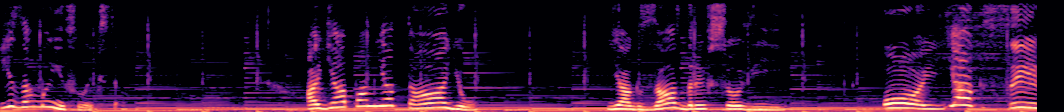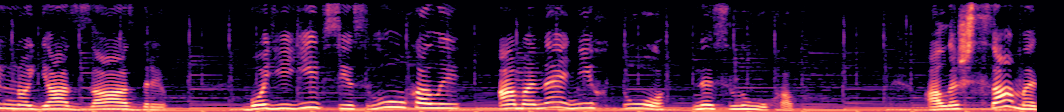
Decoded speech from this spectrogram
і замислився. А я пам'ятаю, як заздрив сові. Ой, як сильно я заздрив, бо її всі слухали, а мене ніхто не слухав. Але ж саме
